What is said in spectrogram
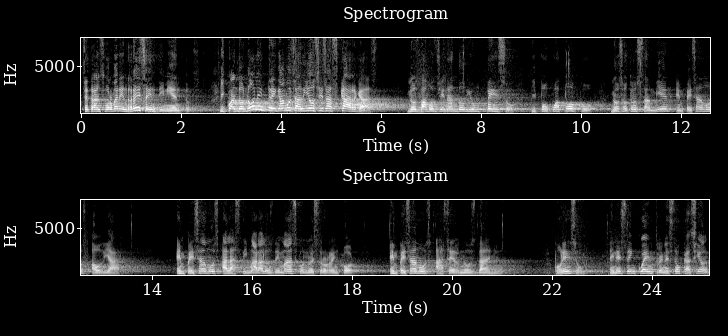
se transforman en resentimientos. Y cuando no le entregamos a Dios esas cargas, nos vamos llenando de un peso y poco a poco nosotros también empezamos a odiar, empezamos a lastimar a los demás con nuestro rencor, empezamos a hacernos daño. Por eso, en este encuentro, en esta ocasión,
